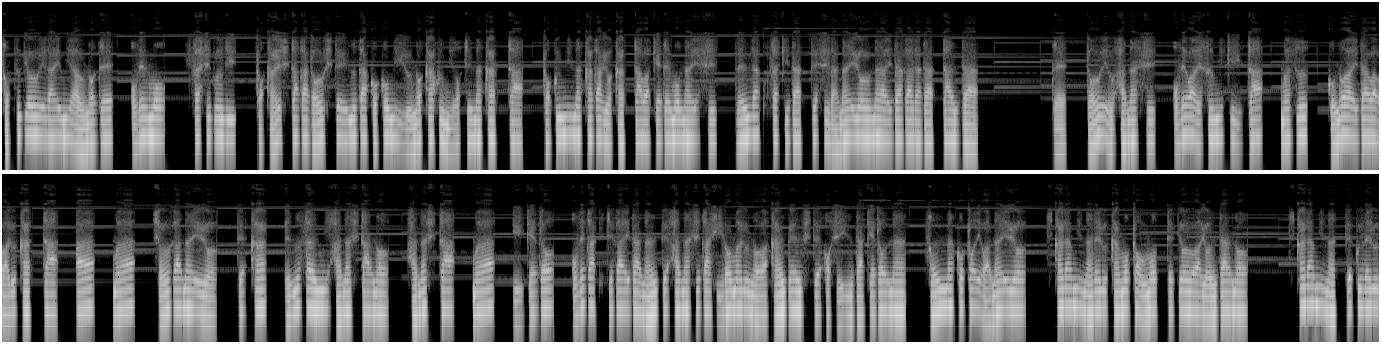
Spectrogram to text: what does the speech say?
卒業以来に会うので、俺も、久しぶり、と返したがどうして N がここにいるのか腑に落ちなかった。特に仲が良かったわけでもないし、連絡先だって知らないような間柄だったんだ。で、どういう話？俺は S に聞いた。まず、この間は悪かった。ああ、まあ、しょうがないよ。てか、N さんに話したの。話した。まあ、いいけど、俺が気違いだなんて話が広まるのは勘弁してほしいんだけどな。そんなこと言わないよ。力になれるかもと思って今日は呼んだの。力になってくれるっ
